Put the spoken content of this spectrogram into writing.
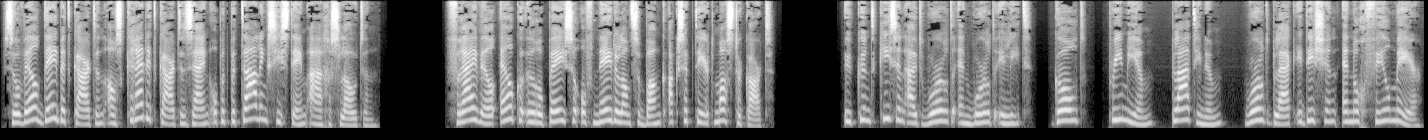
Zowel debetkaarten als creditkaarten zijn op het betalingssysteem aangesloten. Vrijwel elke Europese of Nederlandse bank accepteert Mastercard. U kunt kiezen uit World en World Elite, Gold, Premium, Platinum, World Black Edition en nog veel meer.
